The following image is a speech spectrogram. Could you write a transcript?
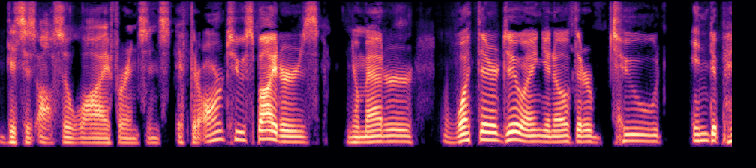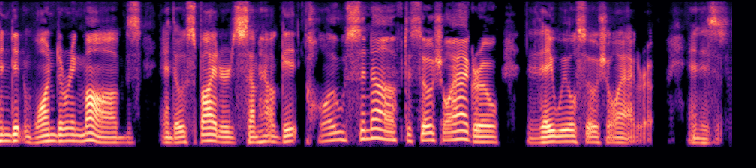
this is also why, for instance, if there are two spiders, no matter what they're doing, you know, if they're two independent wandering mobs and those spiders somehow get close enough to social aggro, they will social aggro. And this is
